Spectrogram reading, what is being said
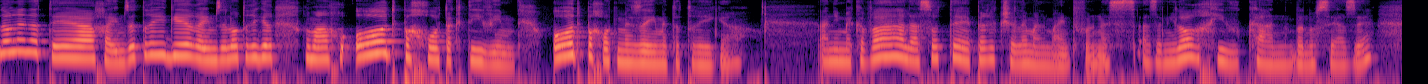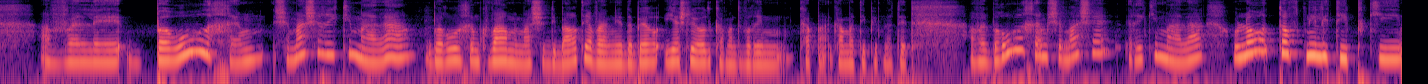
לא לנתח האם זה טריגר, האם זה לא טריגר. כלומר, אנחנו עוד פחות אקטיביים, עוד פחות מזהים את הטריגר. אני מקווה לעשות אה, פרק שלם על מיינדפולנס, אז אני לא ארחיב כאן בנושא הזה, אבל uh, ברור לכם שמה שריקי מעלה, ברור לכם כבר ממה שדיברתי, אבל אני אדבר, יש לי עוד כמה דברים, כמה, כמה טיפים לתת. אבל ברור לכם שמה שריקי מעלה הוא לא, טוב, תני לי טיפ, כי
